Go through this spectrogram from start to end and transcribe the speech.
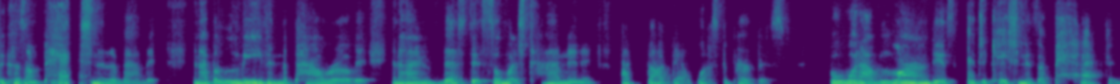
because I'm passionate about it and I believe in the power of it. And I invested so much time in it. I thought that was the purpose. But what I've learned is education is a passion.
